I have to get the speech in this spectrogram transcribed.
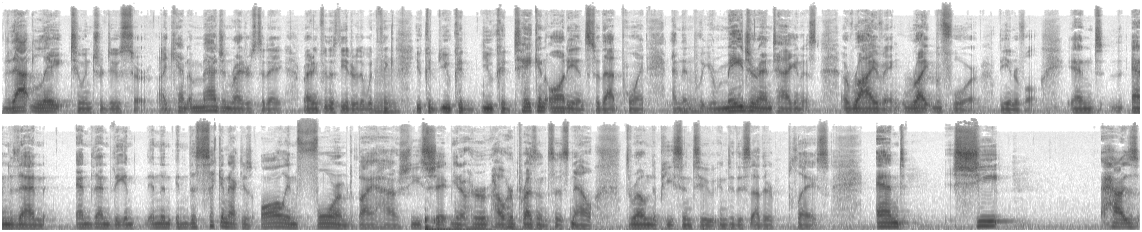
that late to introduce her. I mm. can't imagine writers today writing for the theater that would think mm. you could you could you could take an audience to that point and then put mm. your major antagonist arriving right before the interval, and and then. And then the and then in the second act is all informed by how she's shaped, you know, her how her presence has now thrown the piece into into this other place, and she has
